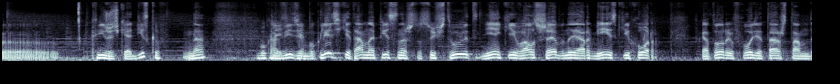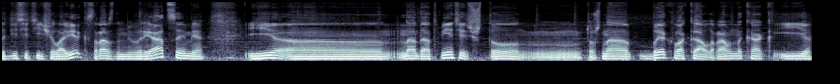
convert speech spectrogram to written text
э, книжечки от дисков, да, Буклетики. видим буклетики, там написано, что существует некий волшебный армейский хор, в который входит аж там до 10 человек с разными вариациями. И э, надо отметить, что м, тоже на бэк-вокал, равно как и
